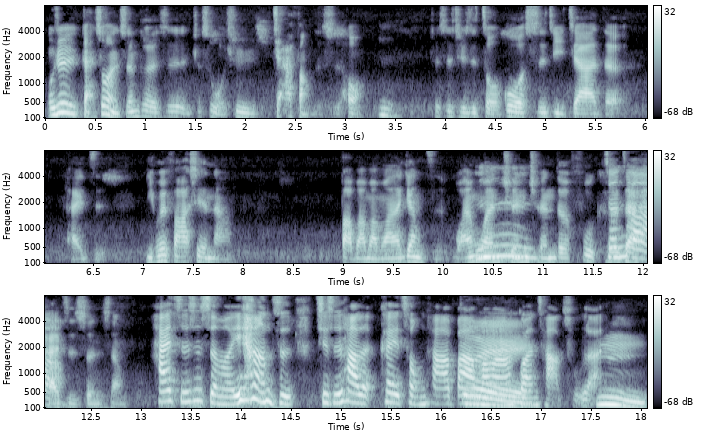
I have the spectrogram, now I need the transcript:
我觉得感受很深刻的是，就是我去家访的时候，嗯，就是其实走过十几家的孩子，你会发现呐、爸爸妈妈的样子完完全全的复刻在孩子身上。孩子是什么样子，其实他的可以从他爸爸妈观察出来。嗯，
